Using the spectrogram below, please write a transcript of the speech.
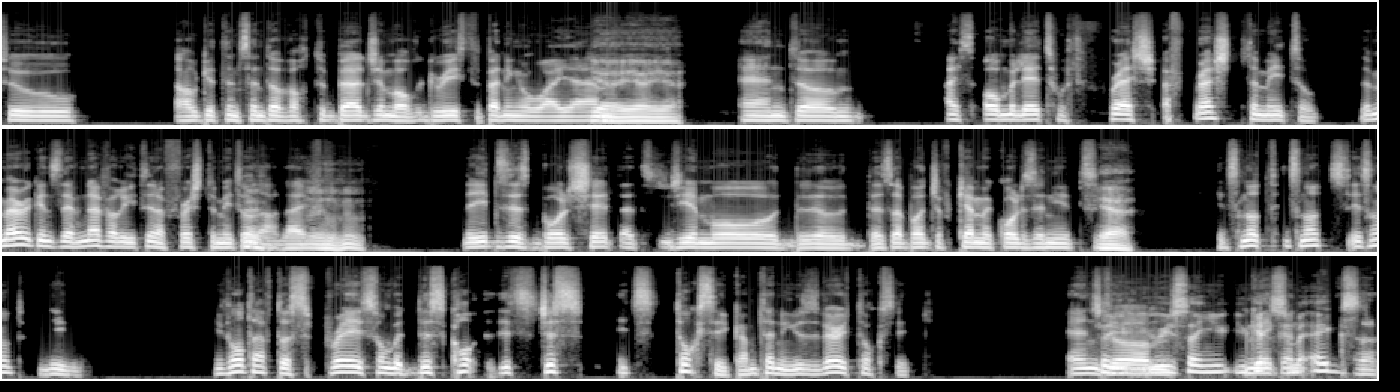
to, I'll get them sent over to Belgium or Greece, depending on where I am. yeah. Yeah. Yeah. And um, ice omelette with fresh, a fresh tomato. The Americans, they've never eaten a fresh tomato in their life. Mhm. They eat this bullshit that's GMO. The, there's a bunch of chemicals in it. Yeah. It's not. It's not. It's not. You don't have to spray some. This. It's just. It's toxic. I'm telling you, it's very toxic. And So you, um, you were saying you, you get some an- eggs, uh,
